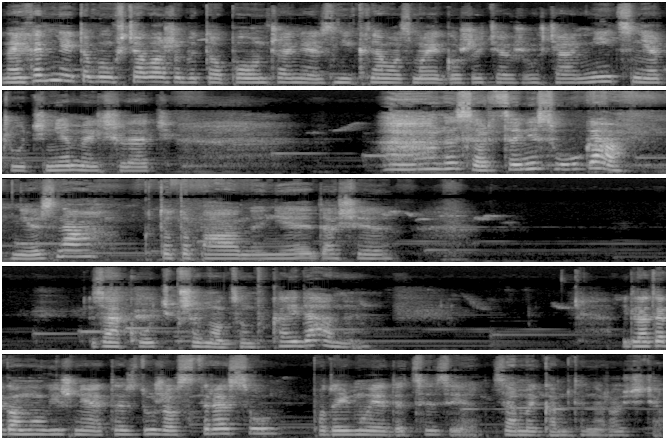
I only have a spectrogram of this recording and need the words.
Najchętniej to bym chciała, żeby to połączenie zniknęło z mojego życia, żebym chciała nic nie czuć, nie myśleć. Ale serce nie sługa nie zna, kto to Pan, nie da się zakuć przemocą w kajdany. I dlatego mówisz, nie, to jest dużo stresu, podejmuję decyzję, zamykam ten rozdział.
